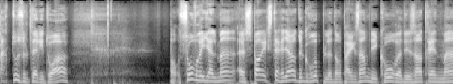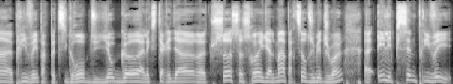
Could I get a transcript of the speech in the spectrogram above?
partout sur le territoire. Bon, s'ouvre également un euh, sport extérieur de groupe. Donc, par exemple, des cours, euh, des entraînements euh, privés par petits groupes, du yoga à l'extérieur, tout ça, ce sera également à partir du 8 juin. et les piscines privées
